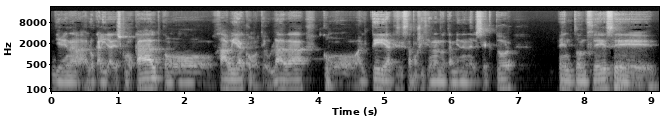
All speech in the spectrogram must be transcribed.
lleguen a localidades como Cal, como Javia, como Teulada, como Altea, que se está posicionando también en el sector. Entonces, eh,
